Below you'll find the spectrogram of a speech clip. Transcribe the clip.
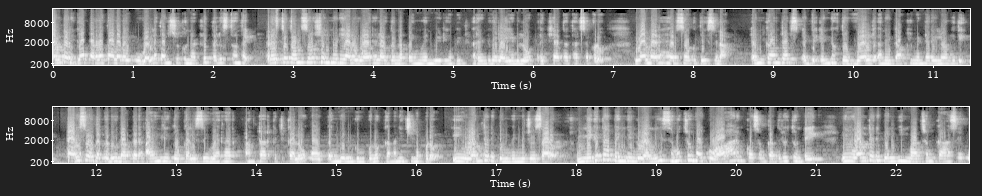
ఒంటరిగా పర్వతాల వైపు వెళ్ళదలుచుకున్నట్లు తెలుస్తోంది. ప్రస్తుతం సోషల్ మీడియాలో వైరల్ అవుతున్న పెంగ్విన్ వీడియో బిట్ రెండు వేల ఏడులో ప్రఖ్యాత దర్శకుడు వెర్నర్ హెర్సోక్ తీసిన Encounters at the End of the World అనే డాక్యుమెంటరీలోనిది. పరిశోధకుడు డాక్టర్ ఐన్లీతో కలిసి వెర్నర్ అంటార్కిటికాలో ఓ పెంగ్విన్ గుంపును గమనించినప్పుడు ఈ ఒంటరి పెంగ్విన్ను చూశారు. మిగతా పెంగ్విన్లు అన్ని సముద్రం వైపు ఆహారం కోసం కదులుతుంటే ఈ ఒంటరి పెంగ్విన్ మాత్రం కాసేపు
